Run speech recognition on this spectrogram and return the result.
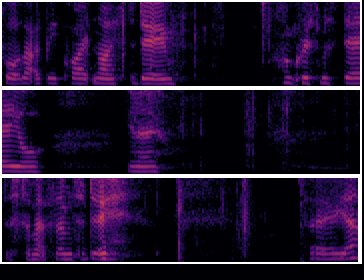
thought that would be quite nice to do on Christmas Day or, you know, just something for them to do. So, yeah.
